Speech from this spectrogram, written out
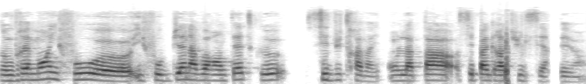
Donc vraiment, il faut, euh, il faut bien avoir en tête que c'est du travail. On l'a pas, c'est pas gratuit le CRPE. Hein.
